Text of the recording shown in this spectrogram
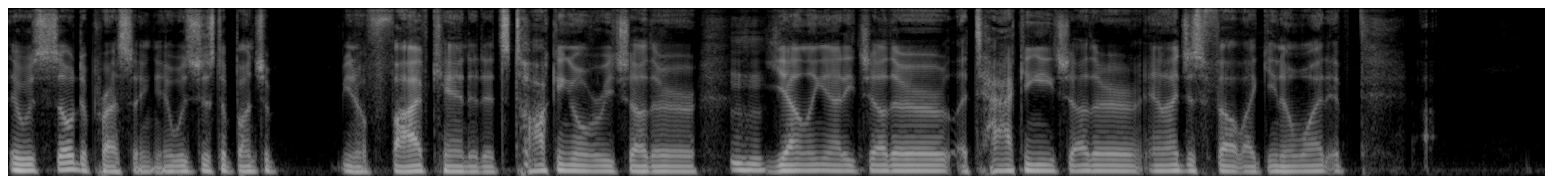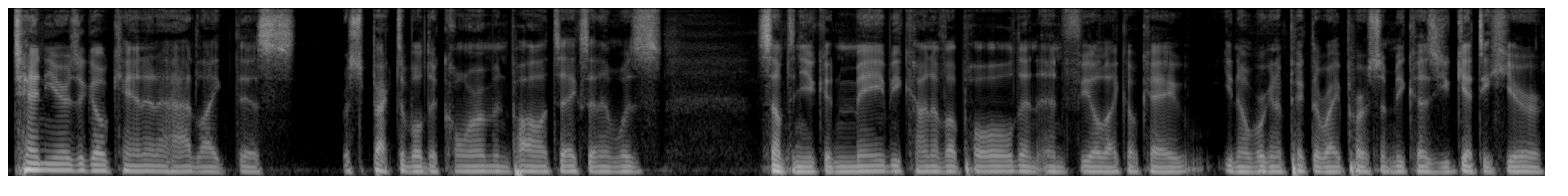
it was so depressing. It was just a bunch of you know five candidates talking over each other mm-hmm. yelling at each other attacking each other. And i just felt like you know what if uh, 10 years ago Canada had like this respectable decorum in politics and it was something you could maybe kind of uphold and, and feel like okay you know we're going to pick the right person because you get to hear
